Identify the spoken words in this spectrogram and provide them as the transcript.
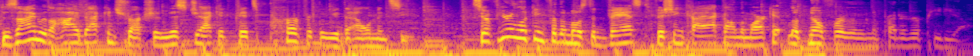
Designed with a high back construction, this jacket fits perfectly with the Element seat. So if you're looking for the most advanced fishing kayak on the market, look no further than the Predator PDL.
